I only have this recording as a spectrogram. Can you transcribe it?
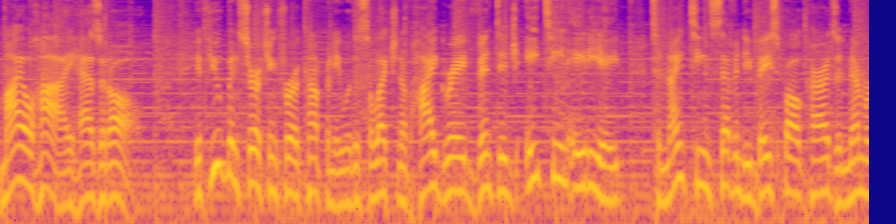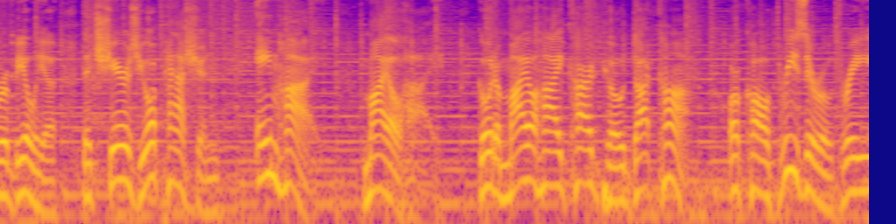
Mile High has it all. If you've been searching for a company with a selection of high grade vintage 1888 to 1970 baseball cards and memorabilia that shares your passion, aim high, mile high. Go to milehighcardco.com or call 303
